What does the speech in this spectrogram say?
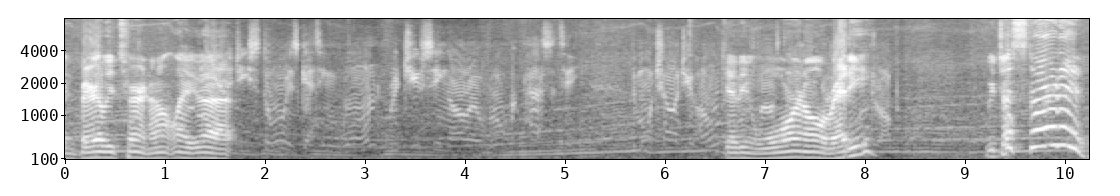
Can barely turn. I don't like that. Energy store is getting worn, reducing our overall capacity. The more charge you hold, Getting worn already? We just started!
